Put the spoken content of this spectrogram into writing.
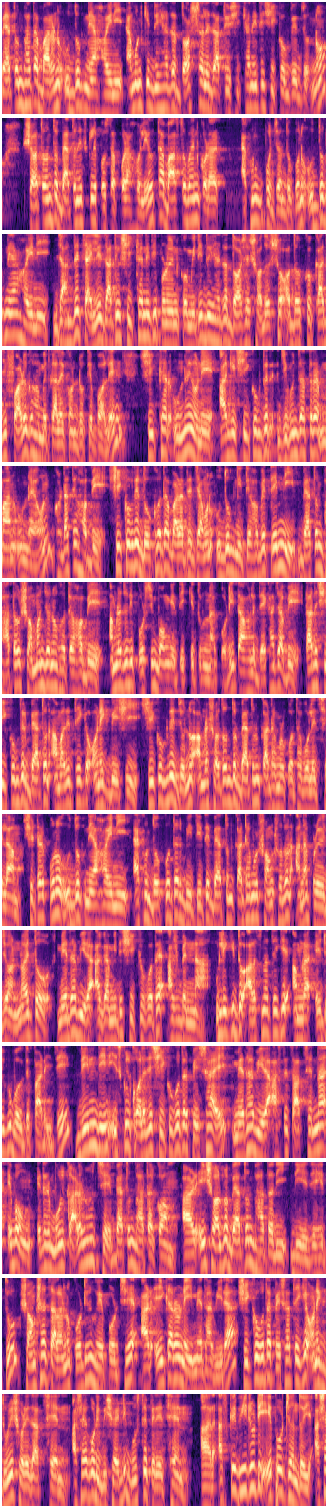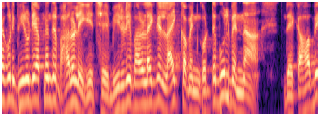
বেতন ভাতা বাড়ানোর উদ্যোগ নেওয়া হয়নি। এমনকি দুই হাজার দশ সালে জাতীয় শিক্ষানীতি শিক্ষকদের জন্য স্বতন্ত্র বেতন স্কেলে প্রস্তাব করা হলেও তা বাস্তবায়ন করার এখন পর্যন্ত কোনো উদ্যোগ নেওয়া হয়নি। জানতে চাইলে জাতীয় শিক্ষানীতি প্রণয়ন কমিটি দুই দশের সদস্য অধ্যক্ষ কাজী ফারুক আহমেদ কালের কণ্ঠকে বলেন, শিক্ষার উন্নয়নে আগে শিক্ষকদের জীবনযাত্রার মান উন্নয়ন ঘটাতে হবে। শিক্ষকদের দক্ষতা বাড়াতে যেমন উদ্যোগ নিতে হবে, তেমনি বেতন ভাতাও সম্মানজনক হতে হবে। আমরা যদি পশ্চিমবঙ্গের দিকে তুলনা করি, তাহলে দেখা যাবে তাদের শিক্ষকদের বেতন আমাদের থেকে অনেক বেশি। শিক্ষকদের জন্য আমরা স্বতন্ত্র বেতন কাঠামোর কথা বলেছিলাম। সেটার কোনো উদ্যোগ নেওয়া হয়নি। এখন দক্ষতার ভিত্তিতে বেতন কাঠামোর সংশোধন আনা প্রয়োজন। নয়তো মেধাবীরা আগামীতে শিক্ষকতায় আসবেন না। উল্লিখিত আলোচনা থেকে আমরা এটুকু বলতে পারি যে, দিন দিন স্কুল, কলেজে শিক্ষকতার পেশায় মেধাবীরা আসতে চাচ্ছেন না এবং এটার মূল কারণ হচ্ছে বেতন ভাতা কম। আর এই স্বল্প বেতন ভাতা দিয়ে যেহেতু সংসার চালানো কঠিন হয়ে পড়ছে, আর এই কারণেই মেধাবীরা শিক্ষকতা পেশা থেকে অনেক দূরে সরে যাচ্ছেন। আশা করি বিষয়টি বুঝতে পেরেছেন। আর আজকের ভিডিওটি এ পর্যন্তই। আশা করি ভিডিওটি আপনাদের ভালো লেগেছে। ভিডিওটি ভালো লাগলে লাইক, কমেন্ট করতে ভুলবেন না। দেখা হবে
